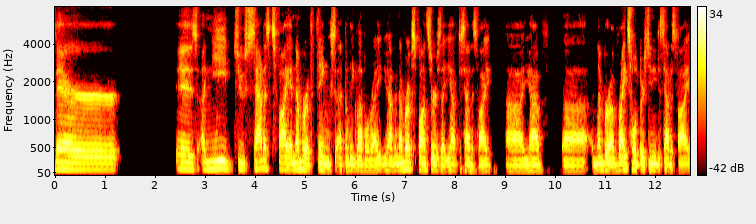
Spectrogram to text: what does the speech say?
there is a need to satisfy a number of things at the league level, right? You have a number of sponsors that you have to satisfy. Uh, you have uh, a number of rights holders you need to satisfy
